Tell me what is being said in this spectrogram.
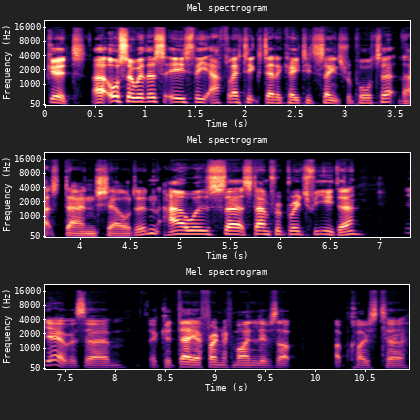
Good. Uh, also with us is the Athletic's dedicated Saints reporter. That's Dan Sheldon. How was uh, Stamford Bridge for you, Dan? Yeah, it was um, a good day. A friend of mine lives up up close to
